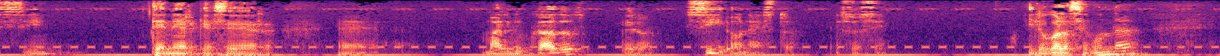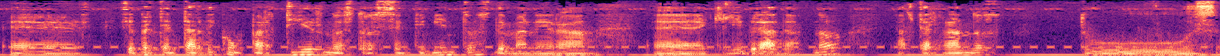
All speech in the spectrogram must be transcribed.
sin tener que ser eh, mal educados, pero sí honesto, eso sí. Y luego la segunda, eh, siempre intentar de compartir nuestros sentimientos de manera eh, equilibrada, ¿no? Alternando tus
